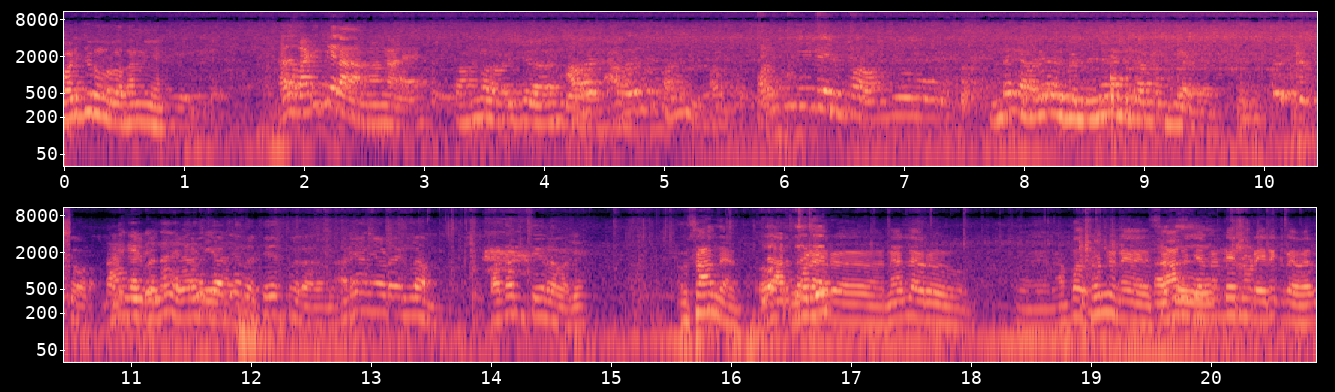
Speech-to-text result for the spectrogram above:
வடிச்சுடுங்க தண்ணியை அது வடிக்கலாம் வாங்கால நாங்க இப்ப தான் சாந்தன் உங்களோட ஒரு நல்ல ஒரு அப்ப சொன்னேன் என்னோட இருக்கிறவர்.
